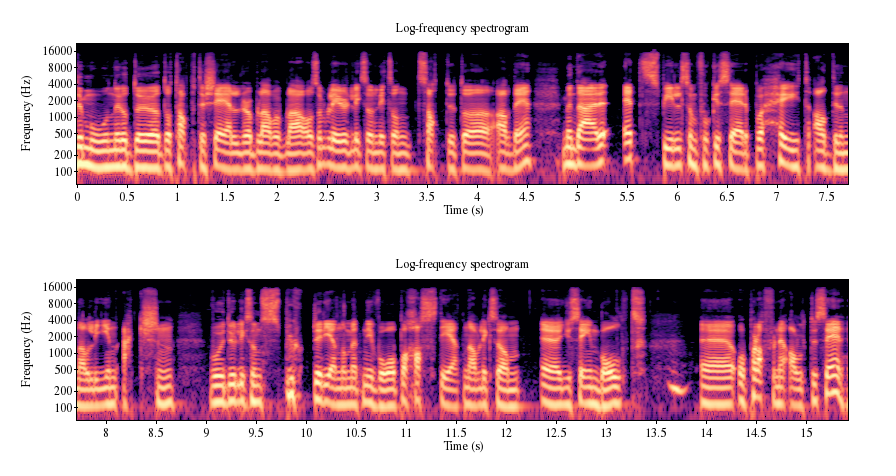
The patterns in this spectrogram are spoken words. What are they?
demoner og død og tapte sjeler og bla, bla, bla, og så blir du liksom litt sånn satt ut av det. Men det er et spill som fokuserer på høyt adrenalin-action, hvor du liksom spurter gjennom et nivå på hastigheten av liksom uh, Usain Bolt, eh, og plaffer ned alt du ser.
